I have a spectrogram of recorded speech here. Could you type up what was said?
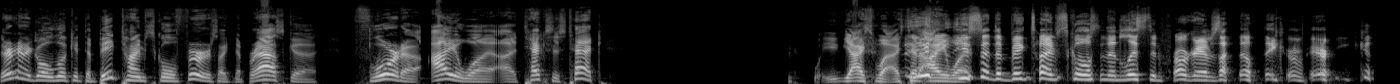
they're going to go look at the big time school first, like Nebraska, Florida, Iowa, uh, Texas Tech. Yeah, I what I said you, Iowa. You said the big time schools and then listed programs I don't think are very good.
